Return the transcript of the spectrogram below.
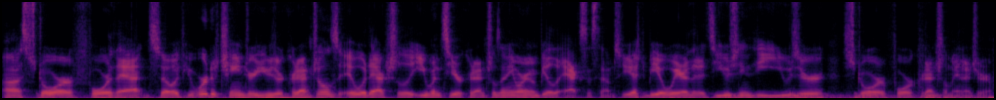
uh, store for that. So if you were to change your user credentials, it would actually you wouldn't see your credentials anywhere. You wouldn't be able to access them. So you have to be aware that it's using the user store for Credential Manager.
